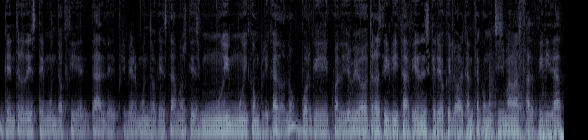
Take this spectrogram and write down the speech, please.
dentro de este mundo occidental, del primer mundo que estamos, que es muy, muy complicado, ¿no? Porque cuando yo veo otras civilizaciones, creo que lo alcanzan con muchísima más facilidad,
